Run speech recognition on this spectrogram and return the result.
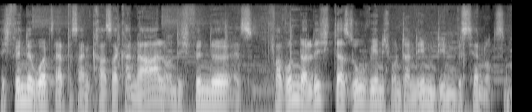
Ich finde, WhatsApp ist ein krasser Kanal und ich finde es verwunderlich, dass so wenig Unternehmen den bisher nutzen.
